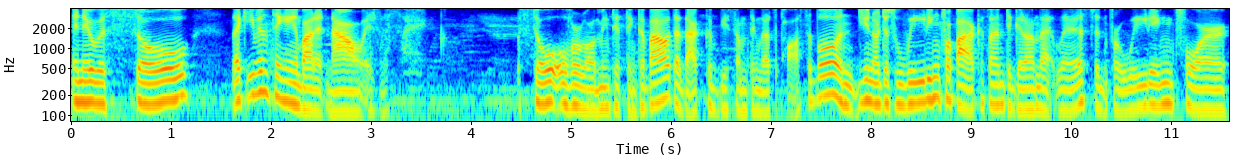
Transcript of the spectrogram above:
and it was so like even thinking about it now is just like so overwhelming to think about that that could be something that's possible. And you know just waiting for pakistan to get on that list and for waiting for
